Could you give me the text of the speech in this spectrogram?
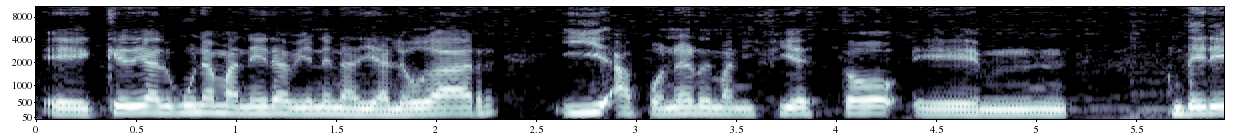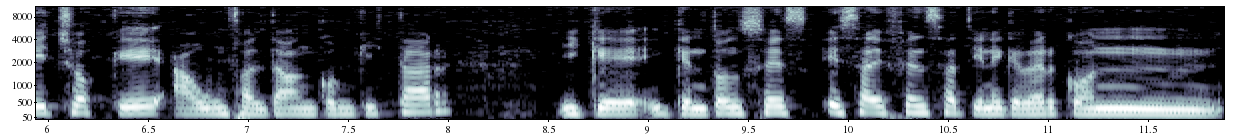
que de alguna manera vienen a dialogar y a poner de manifiesto em, derechos que aún faltaban conquistar y que, entonces esa defensa tiene que ver con,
